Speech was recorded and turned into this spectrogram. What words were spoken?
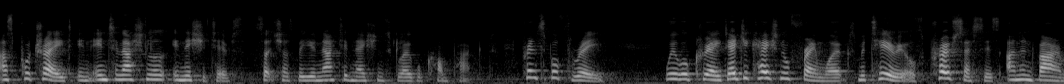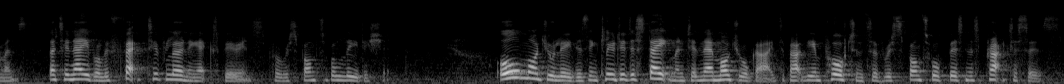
as portrayed in international initiatives such as the United Nations Global Compact. Principle three, we will create educational frameworks, materials, processes and environments that enable effective learning experience for responsible leadership. All module leaders included a statement in their module guides about the importance of responsible business practices.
